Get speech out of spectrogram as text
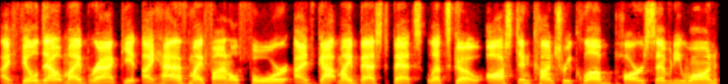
I filled out my bracket. I have my final four. I've got my best bets. Let's go. Austin Country Club, par 71,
